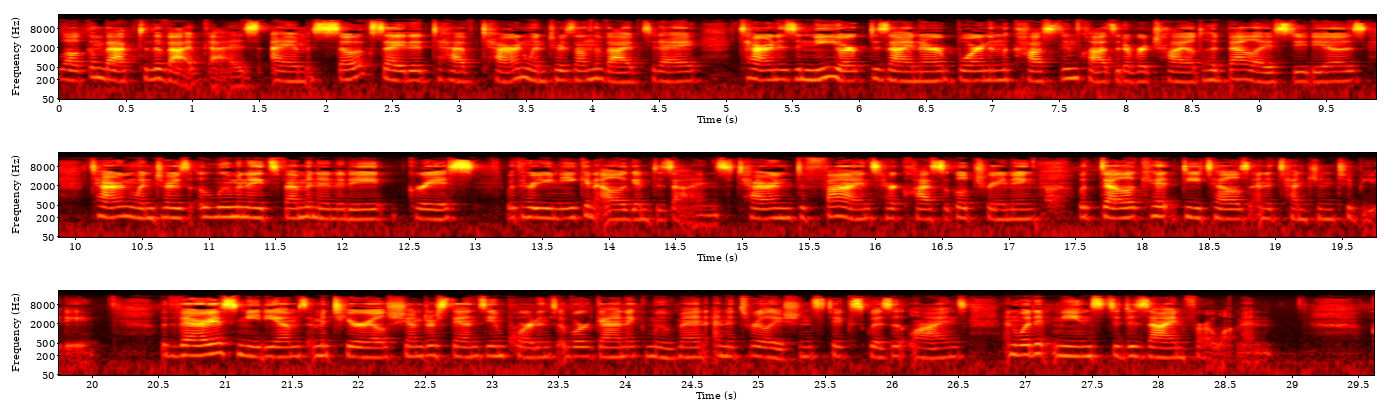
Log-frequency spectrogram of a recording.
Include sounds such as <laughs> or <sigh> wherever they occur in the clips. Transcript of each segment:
Welcome back to the Vibe, guys. I am so excited to have Taryn Winters on the Vibe today. Taryn is a New York designer born in the costume closet of her childhood ballet studios. Taryn Winters illuminates femininity, grace, with her unique and elegant designs. Taryn defines her classical training with delicate details and attention to beauty. With various mediums and materials, she understands the importance of organic movement and its relations to exquisite lines and what it means to design for a woman.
